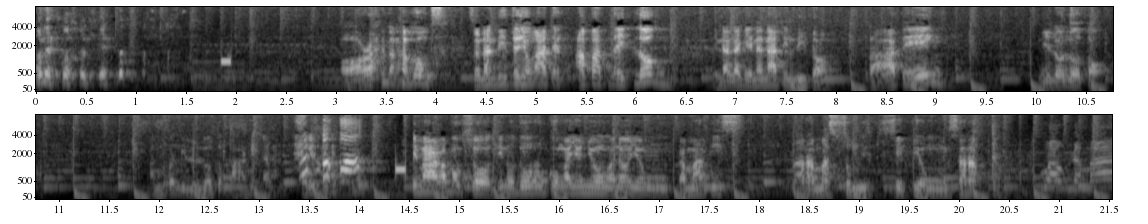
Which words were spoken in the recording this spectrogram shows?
Ulit-ulit. Alright mga books, so nandito yung ating apat na itlog. Ilalagay na natin dito sa ating niluluto. Ano ba niluluto? Pangit? Ulit, ulit, ulit. Okay, mga kabog, so dinudurog ko ngayon yung ano yung kamatis para mas sumisip yung sarap. Wow naman!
